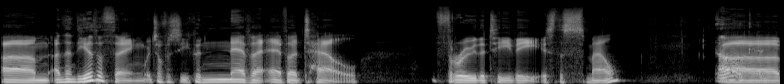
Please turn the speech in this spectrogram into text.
Um, and then the other thing, which obviously you can never ever tell through the TV, is the smell. Oh, okay. Uh,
